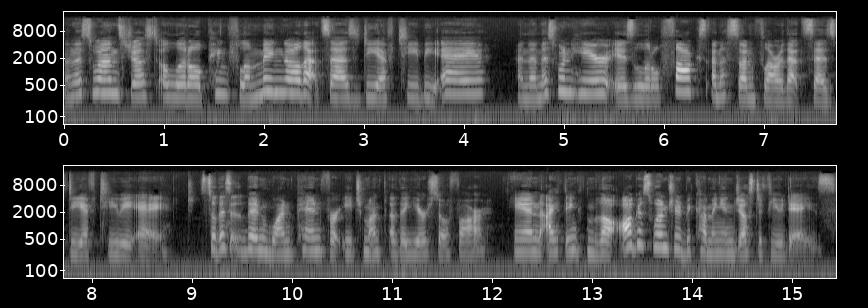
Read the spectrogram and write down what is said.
And this one's just a little pink flamingo that says DFTBA. And then this one here is a little fox and a sunflower that says DFTBA. So this has been one pin for each month of the year so far. And I think the August one should be coming in just a few days.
